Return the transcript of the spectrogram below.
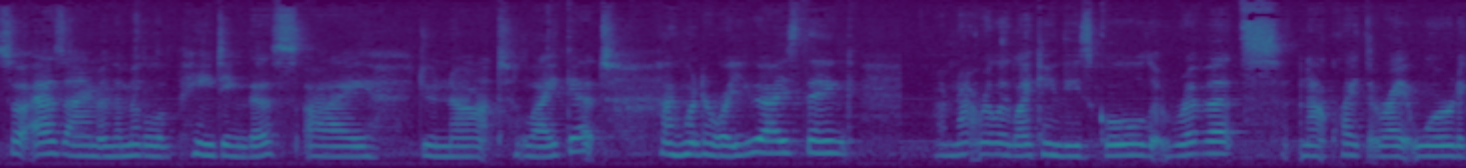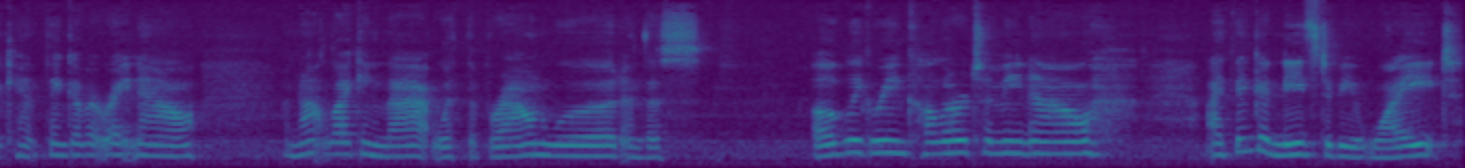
So as I'm in the middle of painting this, I do not like it. I wonder what you guys think. I'm not really liking these gold rivets. Not quite the right word, I can't think of it right now. I'm not liking that with the brown wood and this ugly green color to me now. I think it needs to be white.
